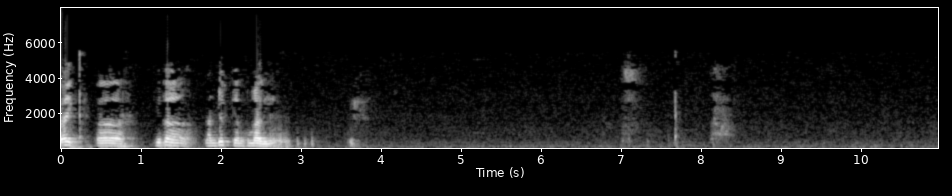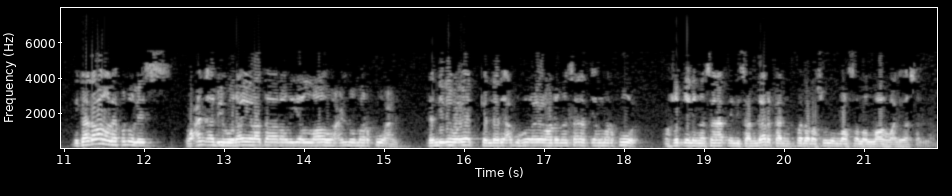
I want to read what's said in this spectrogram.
Baik, uh, kita lanjutkan kembali. Dikatakan oleh penulis, wa an Abi Hurairah radhiyallahu anhu marfu'an dan diriwayatkan dari Abu Hurairah dengan sanad yang marfu', maksudnya dengan sanad yang disandarkan kepada Rasulullah sallallahu alaihi wasallam.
